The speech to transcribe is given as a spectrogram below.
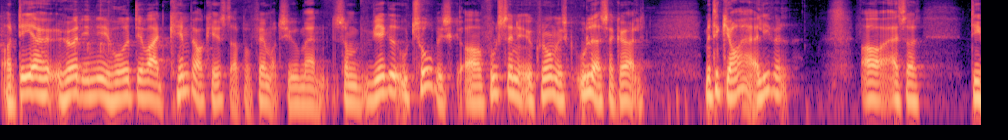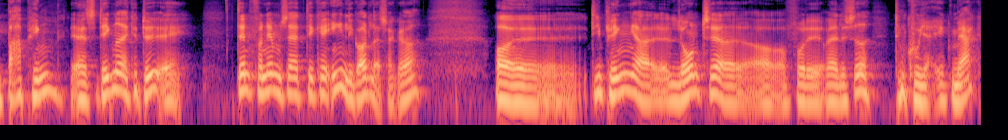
Og det, jeg hørte inde i hovedet, det var et kæmpe orkester på 25 mand, som virkede utopisk og fuldstændig økonomisk uladsiggørligt. Men det gjorde jeg alligevel. Og altså, det er bare penge. Altså, det er ikke noget, jeg kan dø af. Den fornemmelse af, at det kan egentlig godt lade sig gøre. Og øh, de penge, jeg lånte til at, at, at få det realiseret, dem kunne jeg ikke mærke.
